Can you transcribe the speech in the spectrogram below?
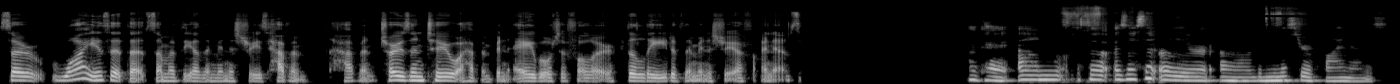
So why is it that some of the other ministries haven't haven't chosen to or haven't been able to follow the lead of the Ministry of Finance? Okay. Um, so as I said earlier, uh, the Ministry of Finance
